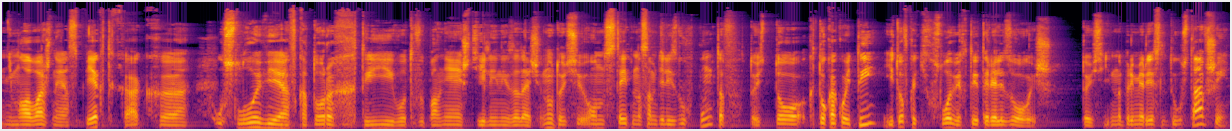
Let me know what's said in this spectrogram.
немаловажный аспект, как э, условия, в которых ты вот выполняешь те или иные задачи. Ну, то есть он состоит на самом деле из двух пунктов, то есть то, кто какой ты, и то, в каких условиях ты это реализовываешь. То есть, например, если ты уставший,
